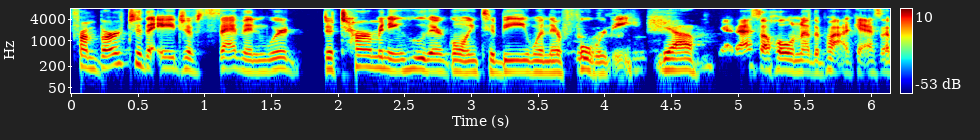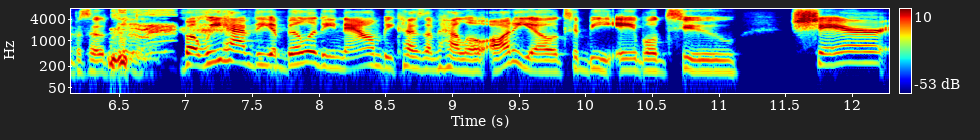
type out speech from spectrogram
from birth to the age of seven, we're determining who they're going to be when they're 40. Yeah. Yeah, that's a whole nother podcast episode. but we have the ability now because of Hello Audio to be able to share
